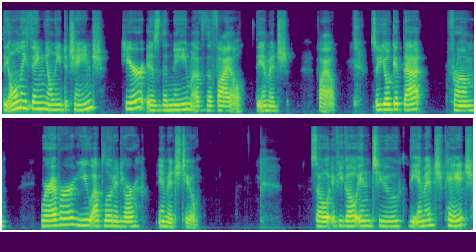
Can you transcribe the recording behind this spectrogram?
The only thing you'll need to change here is the name of the file, the image file. So you'll get that from wherever you uploaded your image to. So if you go into the image page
